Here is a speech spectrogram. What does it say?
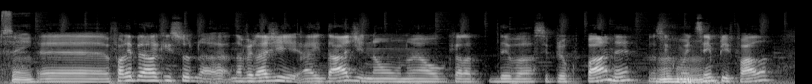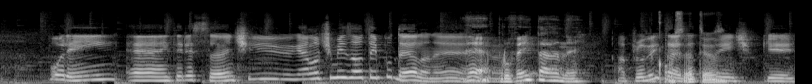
Sim. é, eu falei pra ela que isso, na, na verdade, a idade não, não é algo que ela deva se preocupar, né? Assim como a gente Uhum. sempre fala. Porém, é interessante ela otimizar o tempo dela, né? É, aproveitar, né? Aproveitar, Com certeza. exatamente. Porque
